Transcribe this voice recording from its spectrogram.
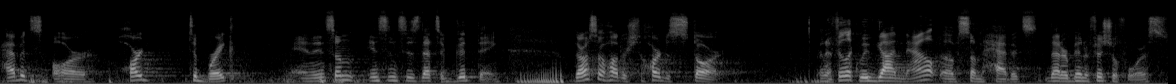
Habits are hard to break, and in some instances, that's a good thing. They're also hard to, hard to start. And I feel like we've gotten out of some habits that are beneficial for us,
